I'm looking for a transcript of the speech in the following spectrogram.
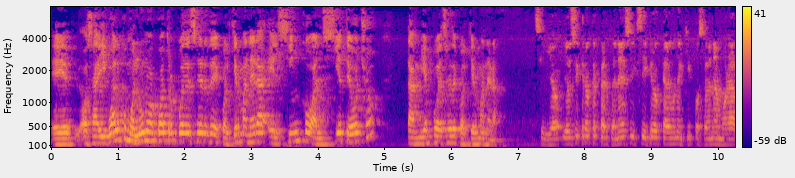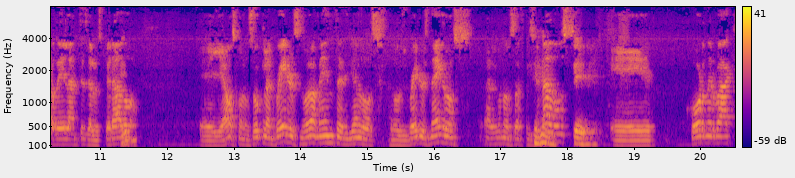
eh, o sea, igual como el 1 a 4 puede ser de cualquier manera, el 5 al 7, 8 también puede ser de cualquier manera. Sí, yo, yo sí creo que pertenece y sí creo que algún equipo se va a enamorar de él antes de lo esperado. llegamos con los Oakland Raiders nuevamente, dirían los, los Raiders negros algunos aficionados. Eh, cornerback,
